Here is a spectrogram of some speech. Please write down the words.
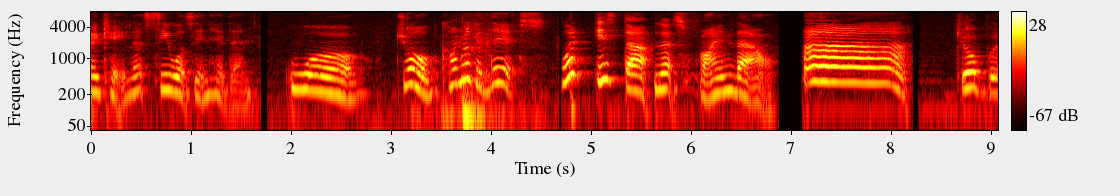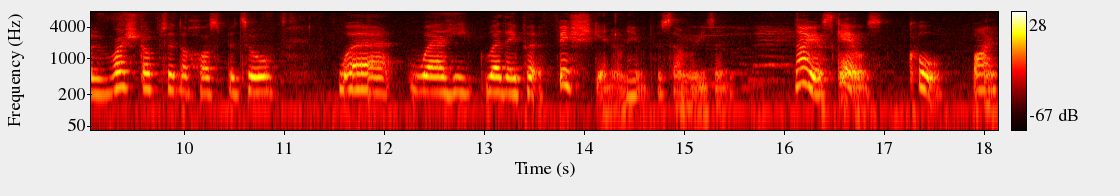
Okay, let's see what's in here then. Whoa. Job, come look at this. What is that? Let's find out. Ah! Job was rushed off to the hospital where where he where they put fish skin on him for some reason. Now your scales. Cool. Bye.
